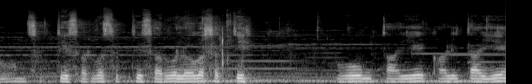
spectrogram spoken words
ஓம் சக்தி சர்வசக்தி சர்வலோக சக்தி ஓம் தாயே காளி தாயே.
